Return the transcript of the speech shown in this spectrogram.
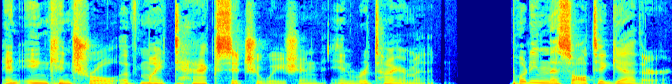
and in control of my tax situation in retirement. Putting this all together,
